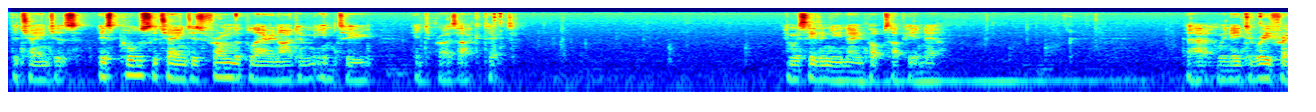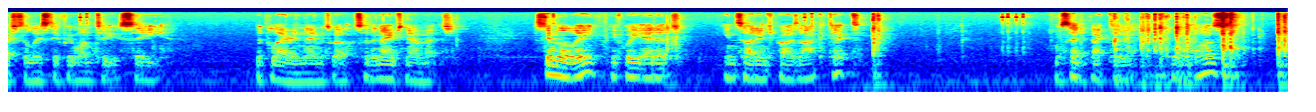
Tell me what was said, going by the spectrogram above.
the changes. This pulls the changes from the Polarion item into Enterprise Architect. And we see the new name pops up here now. Uh, we need to refresh the list if we want to see the Polarion name as well. So the names now match. Similarly, if we edit inside Enterprise Architect, we'll set it back to what it was. And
